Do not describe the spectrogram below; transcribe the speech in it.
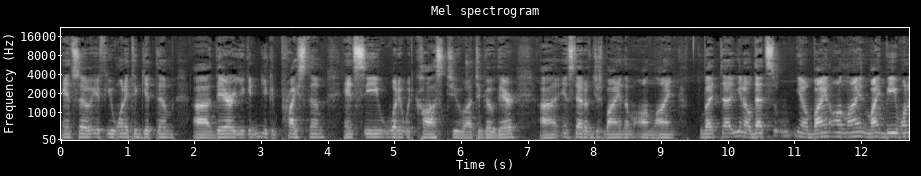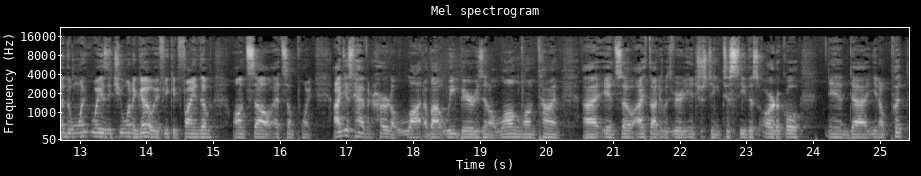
And so, if you wanted to get them uh, there, you can you can price them and see what it would cost to uh, to go there uh, instead of just buying them online. But uh, you know that's you know buying online might be one of the ways that you want to go if you can find them on sale at some point. I just haven't heard a lot about wheat berries in a long, long time, uh, and so I thought it was very interesting to see this article and uh, you know put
